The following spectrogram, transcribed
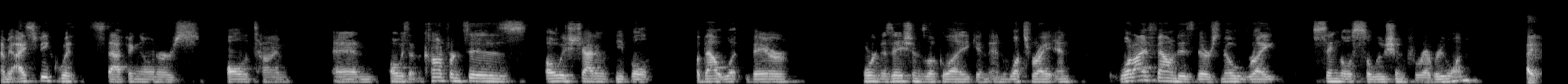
i mean i speak with staffing owners all the time and always at the conferences always chatting with people about what their organizations look like and, and what's right. And what i found is there's no right single solution for everyone. I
